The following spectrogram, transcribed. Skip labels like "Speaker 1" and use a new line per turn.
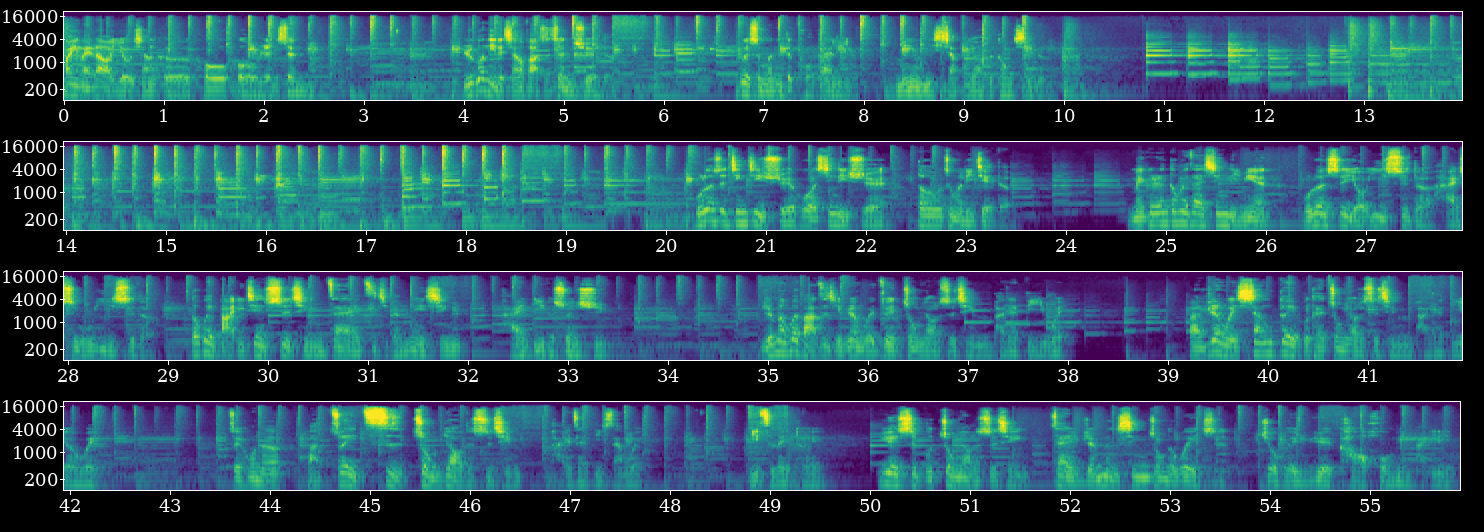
欢迎来到游祥和 Ho Ho 人生。如果你的想法是正确的，为什么你的口袋里没有你想要的东西呢？无论是经济学或心理学，都这么理解的。每个人都会在心里面，无论是有意识的还是无意识的，都会把一件事情在自己的内心排一个顺序。人们会把自己认为最重要的事情排在第一位，把认为相对不太重要的事情排在第二位，最后呢，把最次重要的事情排在第三位，以此类推。越是不重要的事情，在人们心中的位置就会越靠后面排列。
